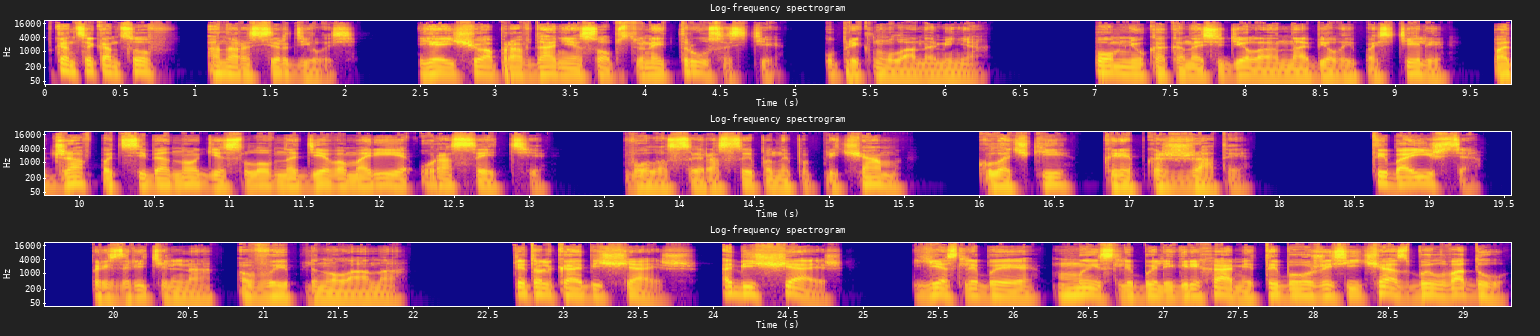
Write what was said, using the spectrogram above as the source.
В конце концов, она рассердилась. «Я ищу оправдание собственной трусости», — упрекнула она меня. Помню, как она сидела на белой постели, поджав под себя ноги, словно Дева Мария у Рассетти. Волосы рассыпаны по плечам, кулачки крепко сжаты. «Ты боишься», — презрительно выплюнула она. «Ты только обещаешь, обещаешь. Если бы мысли были грехами, ты бы уже сейчас был в аду.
